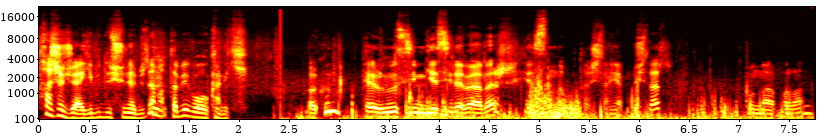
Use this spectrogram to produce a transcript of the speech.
Taş ocağı gibi düşünebiliriz ama tabii volkanik. Bakın Peru'nun simgesiyle beraber yazısını da bu taştan yapmışlar. Bunlar falan.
